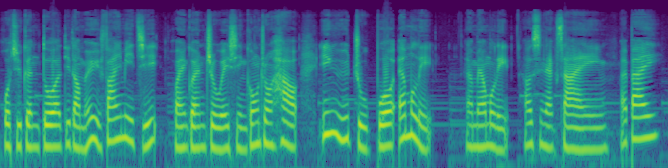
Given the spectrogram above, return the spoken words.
获取更多地道美语发音秘籍，欢迎关注微信公众号“英语主播 Emily”。I'm Emily. I'll see you next time. Bye bye.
